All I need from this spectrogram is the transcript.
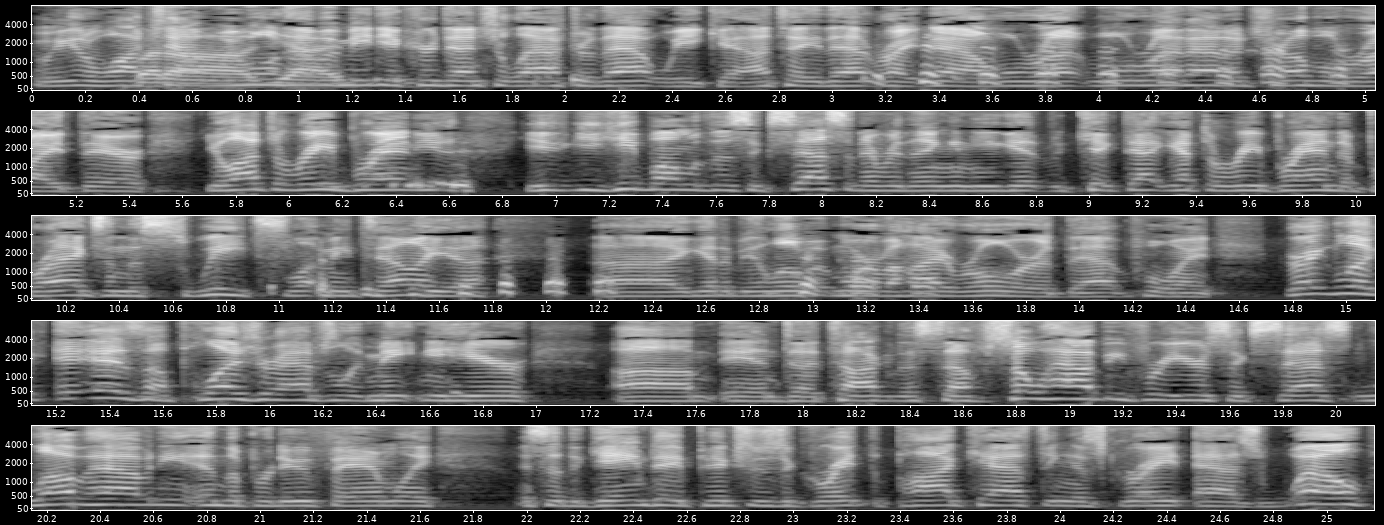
We gotta watch But, out. uh, We won't yeah. have a media credential after that weekend. I'll tell you that right now. We'll run. We'll run out of trouble right there. You'll have to rebrand. You, you, you keep on with the success and everything, and you get kicked out. You have to rebrand to Braggs and the Sweets. Let me tell you, uh, you got to be a little bit more of a high roller at that point. Greg, look, it is a pleasure, absolutely meeting you here um, and uh, talking this stuff. So happy for your success. Love having you in the Purdue family. I said the game day pictures are great. The podcasting is great as well.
